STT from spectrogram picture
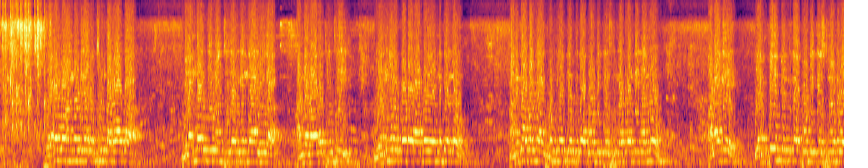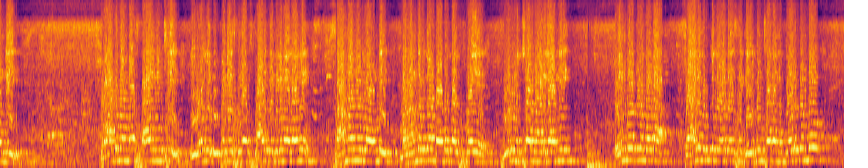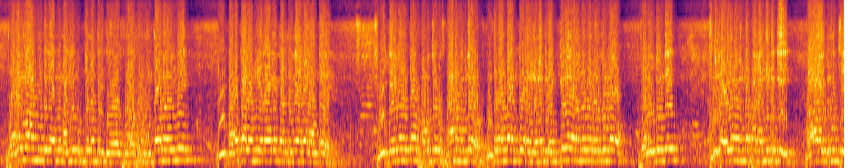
జగన్మోహన్ రెడ్డి గారు వచ్చిన తర్వాత మీ అందరికీ మంచి జరిగిందా లేదా? అన్నది ఆలోచించి మీ అందరూ కూడా రాబోయే ఎన్నికల్లో అనకాపల్లి అసెంబ్లీ అభ్యర్థిగా పోటీ చేస్తున్నటువంటి నన్ను అలాగే ఎంపీ అభ్యర్థిగా పోటీ చేస్తున్నటువంటి వార్డు మెంబర్ స్థాయి నుంచి ఈ రోజు డిప్యూటీ సీఎం స్థాయికి ఎదిగినా కానీ సామాన్యుడిగా ఉండి మనందరితో పాటు కలిసిపోయే గూడు ముచ్చారు నాయుడు గారిని రెండు కూడా ఫ్యాన్ గుర్తులు ఓటేసి గెలిపించాలని కోరుకుంటూ జగన్మోహన్ రెడ్డి గారిని మళ్ళీ ముఖ్యమంత్రి చేయవలసిన అవసరం ఎంతైనా ఉంది. ఈ పథకాలన్నీ ఇలాగే కంటిన్యూ అవ్వాలంటే మీకు ఏదైతే సముచిత స్థానం ఉందో ఇంతకంటే ఇంకో రెండు మెట్లు ఎక్కువ రానున్న రోజుల్లో జరుగుతుంది. మీరు అడిగిన విన్నపాలన్నిటికీ మా వైపు నుంచి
